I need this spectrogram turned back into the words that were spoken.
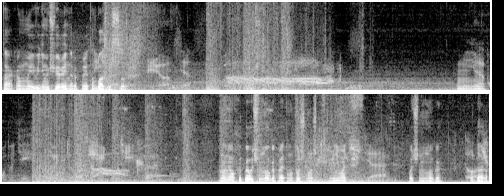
Так, а мы видим еще и Рейнера, при этом базу. Разберемся. Я буду действовать очень тихо. Но у него хп очень много, поэтому тоже может принимать очень много ударов.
